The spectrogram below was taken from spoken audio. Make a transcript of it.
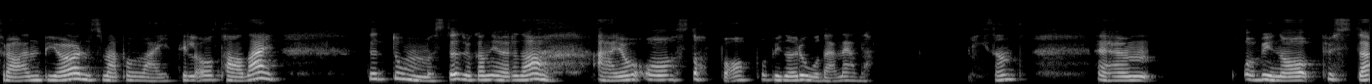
fra en bjørn som er på vei til å ta deg, det dummeste du kan gjøre da, er jo å stoppe opp og begynne å roe deg ned. Ikke sant? Um, og begynne å puste,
